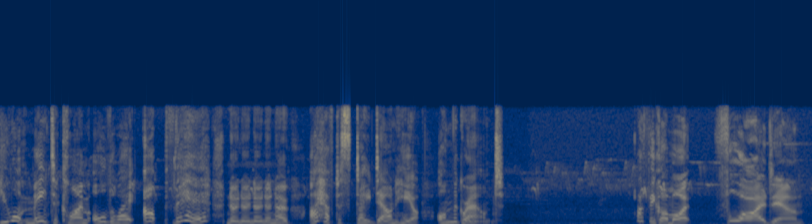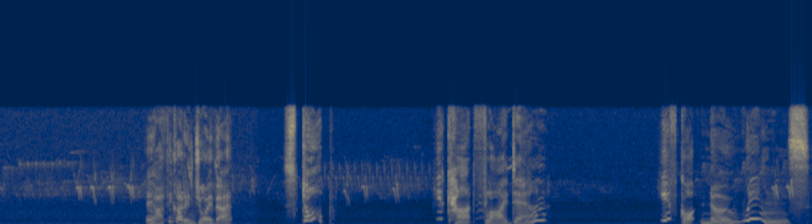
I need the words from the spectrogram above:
You want me to climb all the way up there? No, no, no, no, no. I have to stay down here on the ground. I think I might fly down. Yeah, I think I'd enjoy that. Stop! You can't fly down. You've got no wings.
